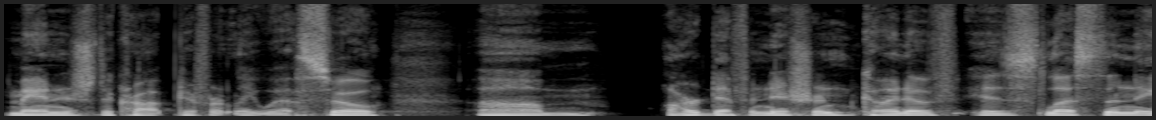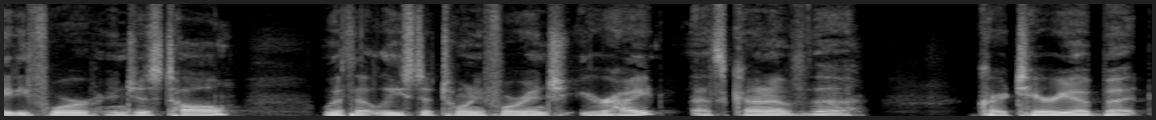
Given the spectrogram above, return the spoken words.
manage the crop differently with. So. Um, our definition kind of is less than 84 inches tall with at least a 24 inch ear height. That's kind of the criteria, but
